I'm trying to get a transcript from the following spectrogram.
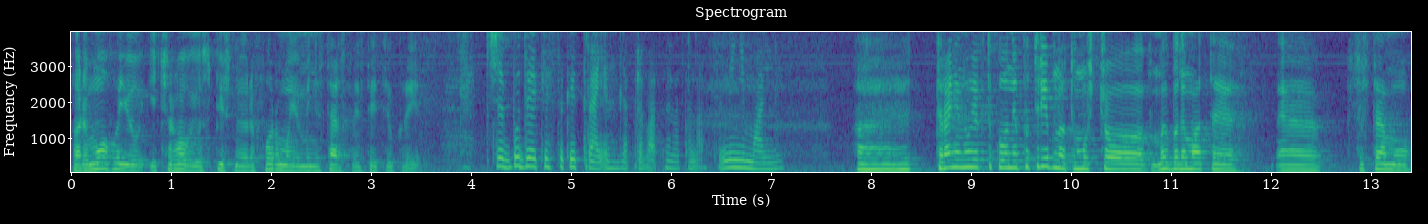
перемогою і черговою успішною реформою Міністерства юстиції України. Чи буде якийсь такий тренінг для приватних виконавців? Мінімальний? Е, Тренінгу як такого не потрібно, тому що ми будемо мати е, систему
